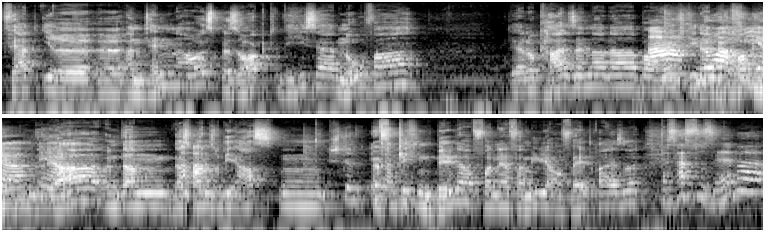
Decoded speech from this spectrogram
fährt ihre äh, Antennen aus, besorgt, wie hieß er, Nova? Der Lokalsender da bei Ah, euch, die dann gekommen 4, ja. ja. und dann, das waren so die ersten Stimmt, öffentlichen Bilder von der Familie auf Weltreise. Das hast du selber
